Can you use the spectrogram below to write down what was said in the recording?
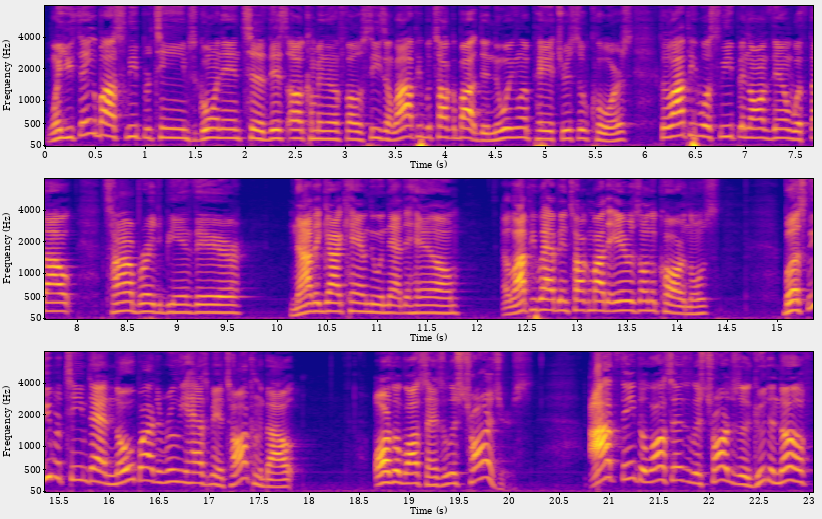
when you think about sleeper teams going into this upcoming NFL season, a lot of people talk about the New England Patriots, of course, because a lot of people are sleeping on them without Tom Brady being there. Now they got Cam Newton at the helm. A lot of people have been talking about the Arizona Cardinals. But a sleeper team that nobody really has been talking about are the Los Angeles Chargers. I think the Los Angeles Chargers are good enough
